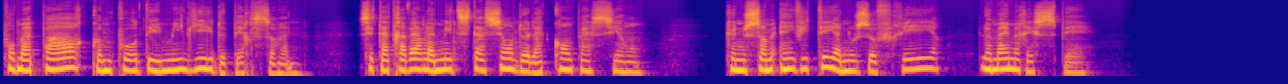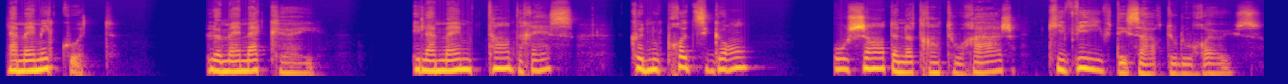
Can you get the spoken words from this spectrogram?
Pour ma part, comme pour des milliers de personnes, c'est à travers la méditation de la compassion que nous sommes invités à nous offrir le même respect, la même écoute, le même accueil et la même tendresse que nous prodiguons aux gens de notre entourage qui vivent des heures douloureuses.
